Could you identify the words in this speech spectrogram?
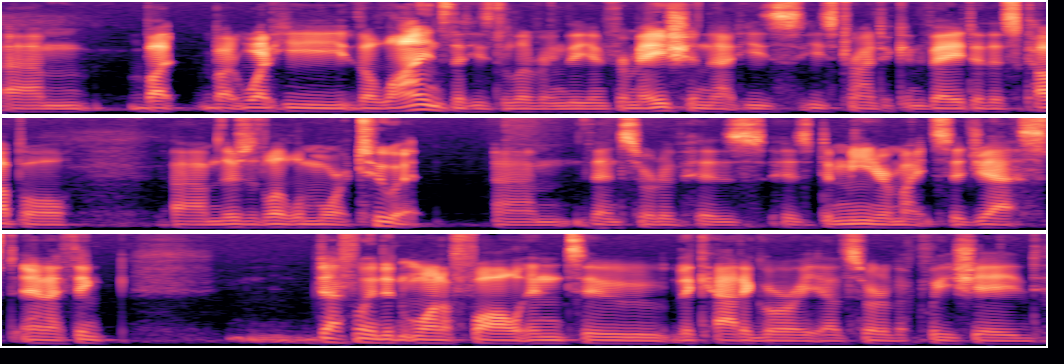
Um, but but what he the lines that he's delivering, the information that he's he's trying to convey to this couple, um, there's a little more to it um, than sort of his his demeanor might suggest. And I think definitely didn't want to fall into the category of sort of a cliched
